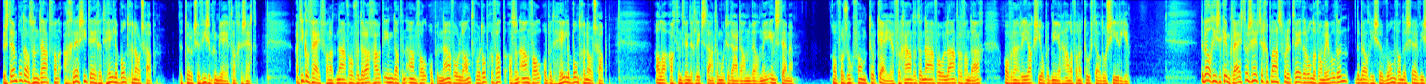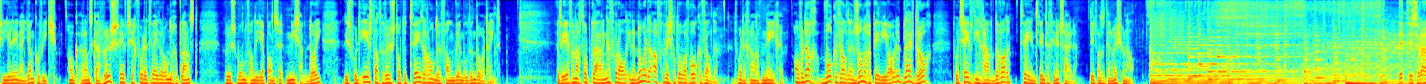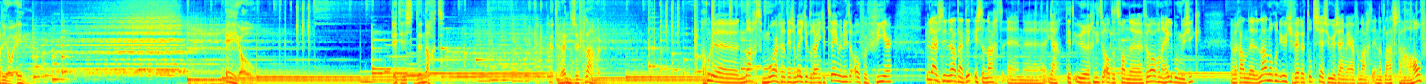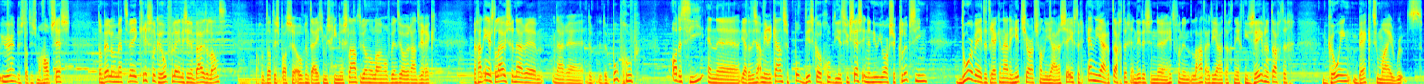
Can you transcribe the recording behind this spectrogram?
bestempelt als een daad van agressie tegen het hele bondgenootschap. De Turkse vicepremier heeft dat gezegd. Artikel 5 van het NAVO-verdrag houdt in dat een aanval op een NAVO-land wordt opgevat als een aanval op het hele bondgenootschap. Alle 28 lidstaten moeten daar dan wel mee instemmen. Op verzoek van Turkije vergaat het de NAVO later vandaag over een reactie op het neerhalen van het toestel door Syrië. De Belgische Kim Kleisters heeft zich geplaatst voor de tweede ronde van Wimbledon. De Belgische won van de Servische Jelena Jankovic. Ook Aranska Rus heeft zich voor de tweede ronde geplaatst. Rus won van de Japanse Misak Doi. Het is voor het eerst dat Rus tot de tweede ronde van Wimbledon doordringt. Het weer vannacht opklaringen, vooral in het noorden afgewisseld door wat wolkenvelden. Het wordt een graad of 9. Overdag wolkenvelden en zonnige periode. Het blijft droog. Het wordt 17 graden op de Wadden, 22 in het zuiden. Dit was het NOS Journaal. Dit is Radio 1. EO. Dit is De Nacht. Met Renze Klamer. Goedenacht, morgen. Het is een beetje op het randje. Twee minuten over vier. U luistert inderdaad naar Dit is de Nacht. En uh, ja, dit uur genieten we altijd van, uh, vooral van een heleboel muziek. En we gaan uh, daarna nog een uurtje verder. Tot zes uur zijn we er vannacht. En het laatste half uur, dus dat is om half zes... dan bellen we met twee christelijke hulpverleners in het buitenland. Maar goed, dat is pas over een tijdje. Misschien slaapt u dan al lang of bent u alweer aan het werk. We gaan eerst luisteren naar, naar de, de popgroep Odyssey. En ja, dat is een Amerikaanse pop-disco groep die het succes in de New Yorkse club zien door weten trekken naar de hitcharts van de jaren 70 en de jaren 80. En dit is een hit van hun laat uit de jaren 80, 1987. Going Back to My Roots.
